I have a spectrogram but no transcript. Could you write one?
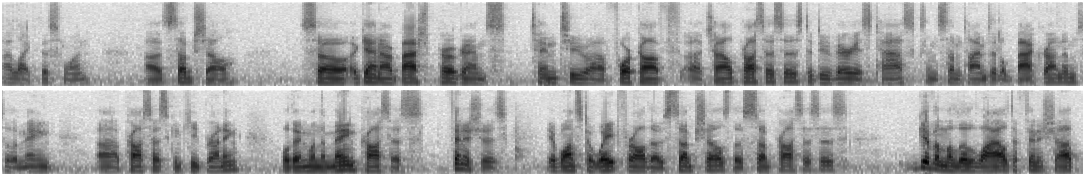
I like this one, uh, subshell. So again, our bash programs tend to uh, fork off uh, child processes to do various tasks, and sometimes it'll background them so the main uh, process can keep running. Well, then when the main process finishes, it wants to wait for all those subshells, those sub-processes, give them a little while to finish up,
